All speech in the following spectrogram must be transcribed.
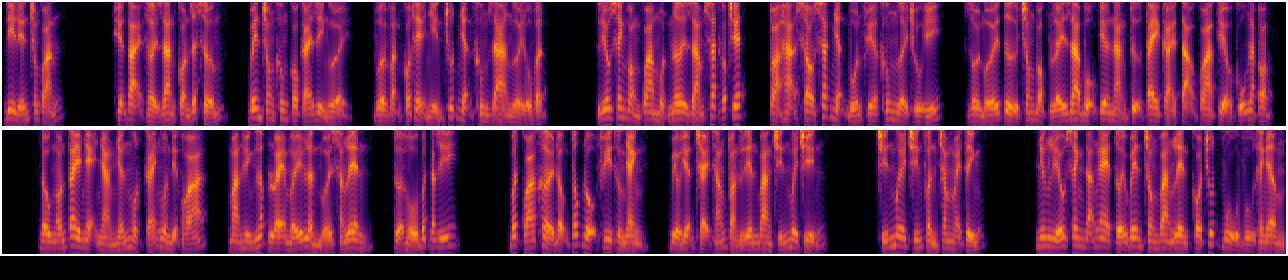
đi đến trong quán. Hiện tại thời gian còn rất sớm, bên trong không có cái gì người, vừa vặn có thể nhìn chút nhận không ra người đồ vật liêu xanh vòng qua một nơi giám sát góc chết, tọa hạ sau xác nhận bốn phía không người chú ý, rồi mới từ trong bọc lấy ra bộ kia nàng tự tay cải tạo qua kiểu cũ laptop. Đầu ngón tay nhẹ nhàng nhấn một cái nguồn điện hóa, màn hình lấp lóe mấy lần mới sáng lên, tựa hồ bất đắc dĩ. Bất quá khởi động tốc độ phi thường nhanh, biểu hiện chạy thắng toàn liên bang 99. 99% máy tính. Nhưng liễu xanh đã nghe tới bên trong vang lên có chút vụ vụ thanh âm,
